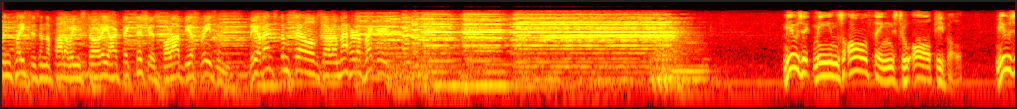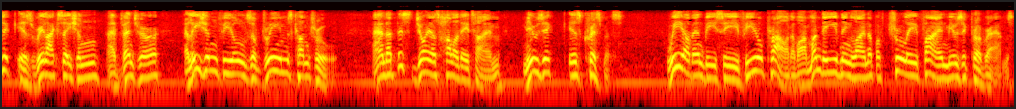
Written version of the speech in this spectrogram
And places in the following story are fictitious for obvious reasons. The events themselves are a matter of record. Music means all things to all people. Music is relaxation, adventure, Elysian fields of dreams come true. And at this joyous holiday time, music is Christmas. We of NBC feel proud of our Monday evening lineup of truly fine music programs.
